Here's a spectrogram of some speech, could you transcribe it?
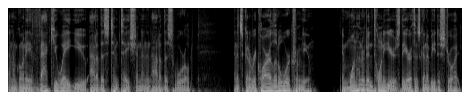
and I'm going to evacuate you out of this temptation and out of this world. And it's going to require a little work from you. In 120 years, the earth is going to be destroyed.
